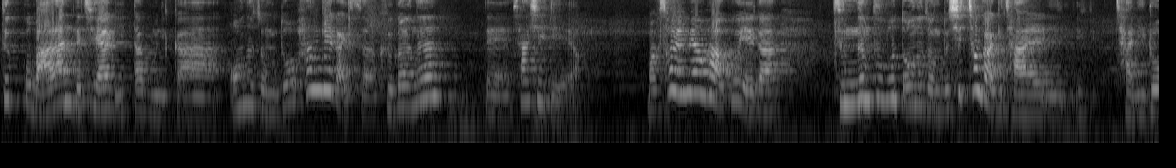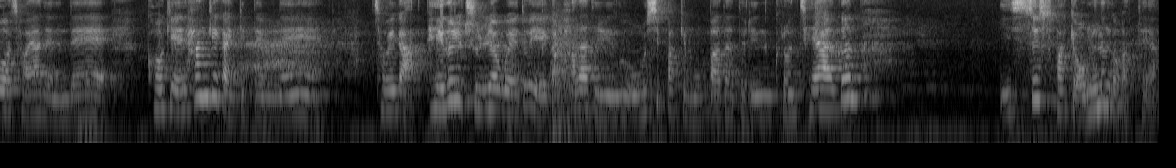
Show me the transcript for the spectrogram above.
듣고 말하는데 제약이 있다 보니까 어느 정도 한계가 있어요. 그거는 네 사실이에요. 막 설명하고 얘가 듣는 부분도 어느 정도 시청각이 잘, 이- 잘 이루어져야 되는데 거기에 한계가 있기 때문에 저희가 100을 주려고 해도 얘가 받아들이는 건 50밖에 못 받아들이는 그런 제약은 있을 수밖에 없는 것 같아요.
